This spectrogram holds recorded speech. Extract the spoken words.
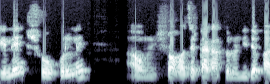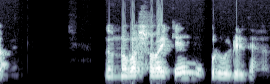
গেলে শো করলে উনি সহজে টাকা তুলে নিতে পারবেন। ধন্যবাদ সবাইকে, পুরো ভিডিও দেখার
